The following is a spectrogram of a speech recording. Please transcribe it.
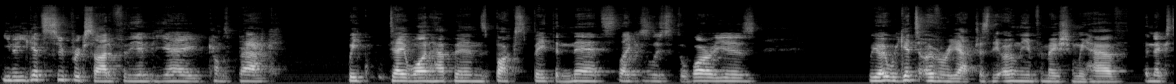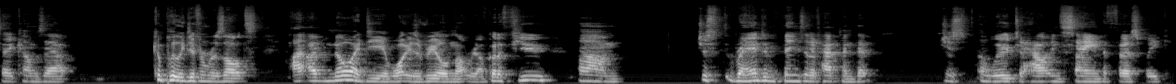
you know, you get super excited for the NBA, comes back, week day one happens, Bucks beat the Nets, Lakers lose to the Warriors. We, we get to overreact as the only information we have. The next day comes out, completely different results. I, I have no idea what is real not real. I've got a few um, just random things that have happened that just allude to how insane the first week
